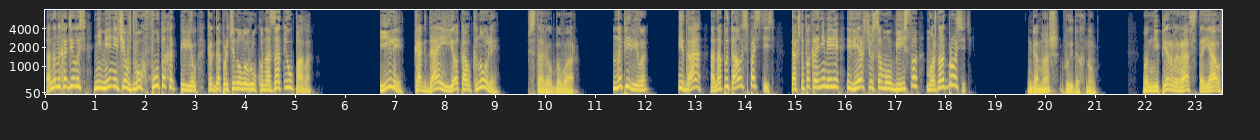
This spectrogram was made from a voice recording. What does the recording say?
она находилась не менее чем в двух футах от перил, когда протянула руку назад и упала». «Или когда ее толкнули», — вставил Бувар. «На перила. И да, она пыталась спастись, так что, по крайней мере, версию самоубийства можно отбросить». Гамаш выдохнул. Он не первый раз стоял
